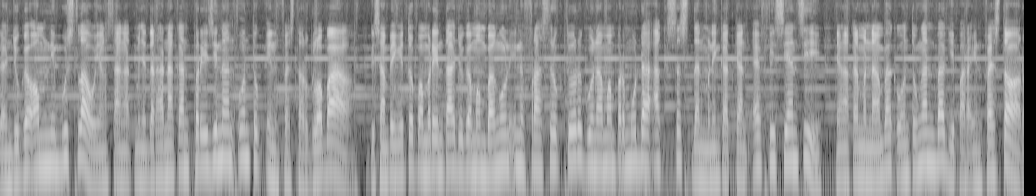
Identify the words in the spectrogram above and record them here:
dan juga Omnibus Law yang sangat menyederhanakan perizinan untuk investor global. Di samping itu, pemerintah juga membangun infrastruktur guna mempermudah akses dan meningkatkan efisiensi yang akan menambah keuntungan bagi para investor.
